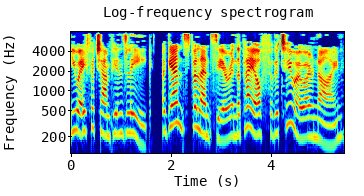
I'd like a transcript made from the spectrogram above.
UEFA Champions League against Valencia in the playoff for the 2009-10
